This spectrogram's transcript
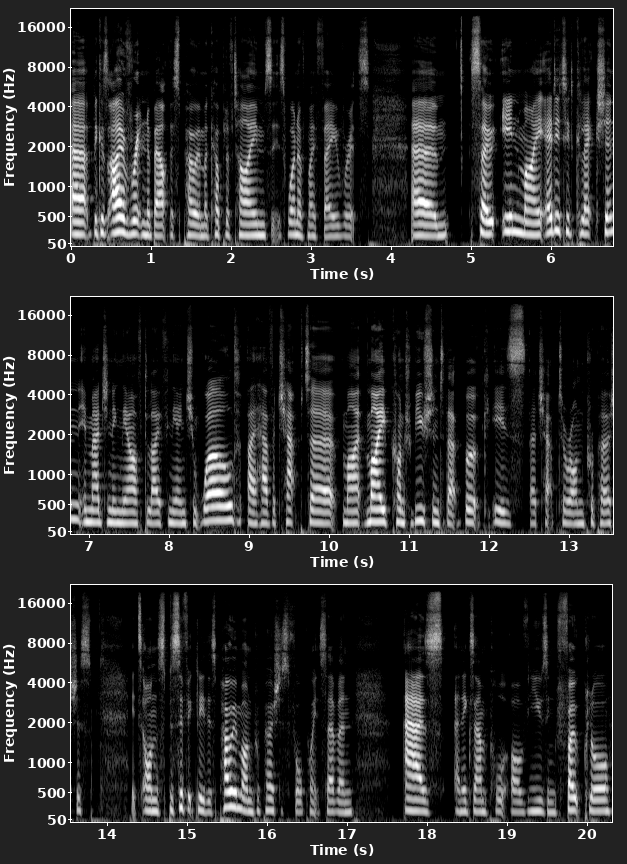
uh, because I've written about this poem a couple of times. It's one of my favourites. Um, so, in my edited collection, Imagining the Afterlife in the Ancient World, I have a chapter. My, my contribution to that book is a chapter on Propertius. It's on specifically this poem on Propertius 4.7 as an example of using folklore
